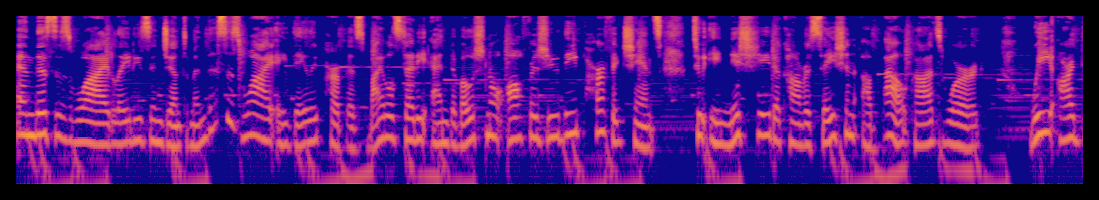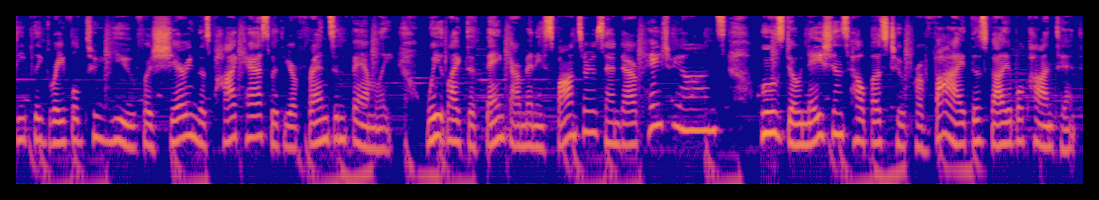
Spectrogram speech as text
And this is why, ladies and gentlemen, this is why a daily purpose Bible study and devotional offers you the perfect chance to initiate a conversation about God's Word. We are deeply grateful to you for sharing this podcast with your friends and family. We'd like to thank our many sponsors and our Patreons, whose donations help us to provide this valuable content.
